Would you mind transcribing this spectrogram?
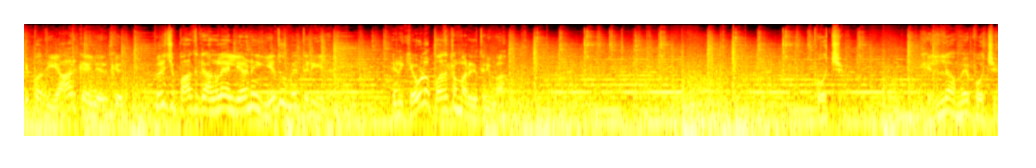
இப்போ அது யார் கையில இருக்கு? பிரிச்சு பார்த்துட்டாங்களா இல்லையான்னு எதுவுமே தெரியல. எனக்கு எவ்வளவு பதட்டமா இருக்கு தெரியுமா? போச்சு. எல்லாமே போச்சு.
